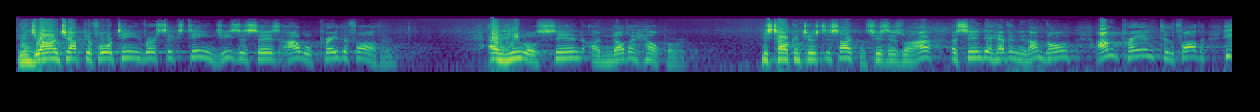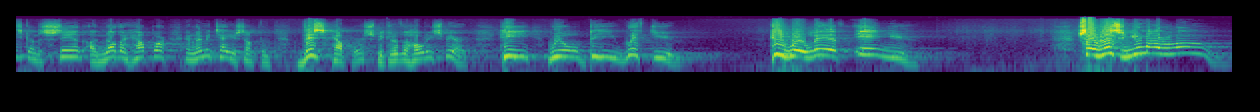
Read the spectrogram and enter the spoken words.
In John chapter 14, verse 16, Jesus says, I will pray the Father, and he will send another helper He's talking to his disciples. He says, When I ascend to heaven and I'm gone, I'm praying to the Father. He's going to send another helper. And let me tell you something. This helper, speaking of the Holy Spirit, he will be with you, he will live in you. So listen, you're not alone.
